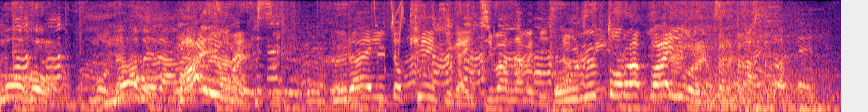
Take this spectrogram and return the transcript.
もうもうバイオレンスフライとケーキが一番ダメって言ってたウルトラバイオレンス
